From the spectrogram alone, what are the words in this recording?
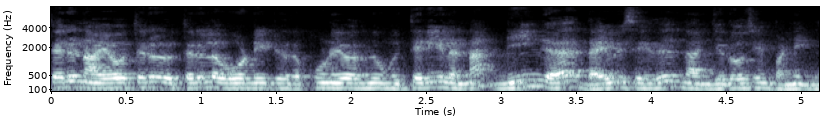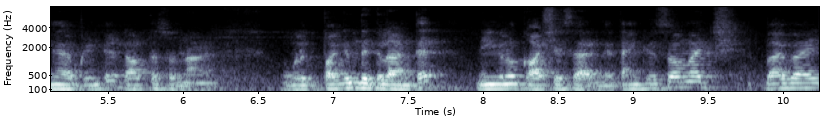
தெரு நாயோ தெரு தெருவில் ஓடிட்டு இருக்கிற பூனையோ வந்து உங்களுக்கு தெரியலன்னா நீங்கள் தயவு செய்து இந்த அஞ்சு டோஸையும் பண்ணிக்கங்க அப்படின்ட்டு டாக்டர் சொன்னாங்க. உங்களுக்கு பகிர்ந்துக்கலான்ட்டு நீங்களும் காஷியஸாக இருங்க. Thank you so much bye bye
